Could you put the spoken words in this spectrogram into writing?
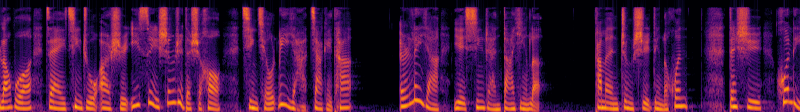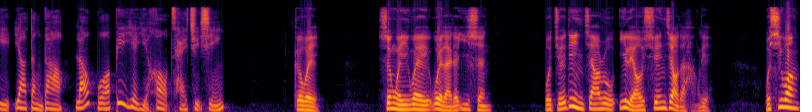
劳勃在庆祝二十一岁生日的时候，请求丽亚嫁给他，而丽亚也欣然答应了。他们正式订了婚，但是婚礼要等到劳勃毕业以后才举行。各位，身为一位未来的医生，我决定加入医疗宣教的行列。我希望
